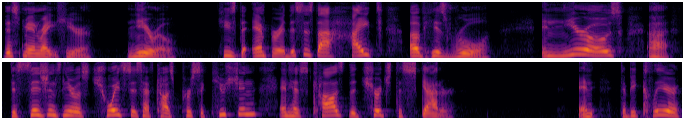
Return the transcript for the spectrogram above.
this man right here, Nero. He's the emperor. This is the height of his rule. In Nero's uh, decisions, Nero's choices have caused persecution and has caused the church to scatter. And to be clear,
